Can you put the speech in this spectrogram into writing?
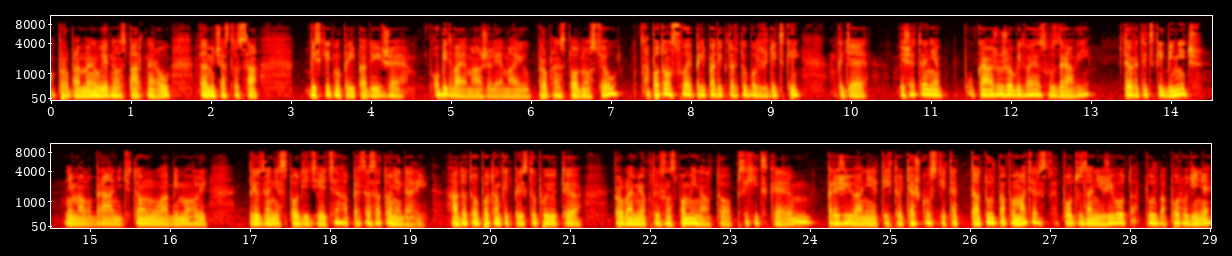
o problém u jedného z partnerov. Veľmi často sa vyskytnú prípady, že obidvaja manželia majú problém s plodnosťou a potom sú aj prípady, ktoré tu boli vždycky, kde vyšetrenia ukážu, že obidvaja sú zdraví. Teoreticky by nič nemalo brániť tomu, aby mohli prirodzene splodiť dieťa a predsa sa to nedarí. A do toho potom, keď pristupujú tie problémy, o ktorých som spomínal, to psychické prežívanie týchto ťažkostí, tá, tá túžba po materstve, po odozdaní života, túžba po rodine,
